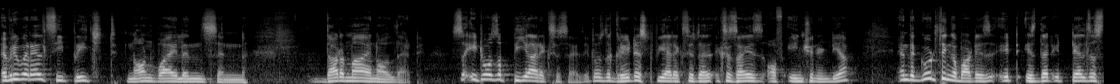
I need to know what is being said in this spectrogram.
Everywhere else, he preached non-violence and dharma and all that. So it was a PR exercise. It was the greatest PR exercise exercise of ancient India. And the good thing about is it is that it tells us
